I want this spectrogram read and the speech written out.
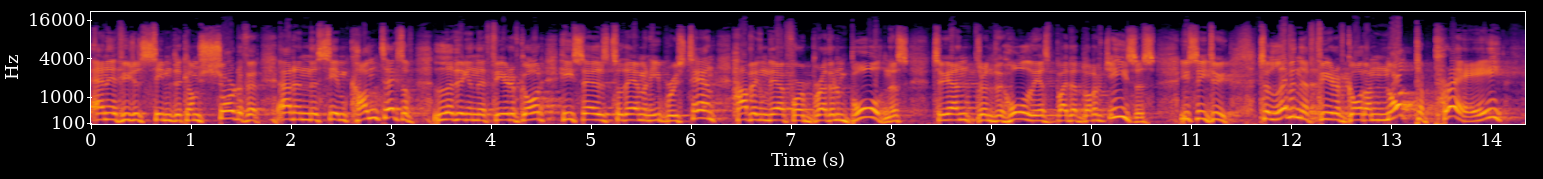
and if you should seem to come short of it. And in the same context of living in the fear of God, he says to them in Hebrews 10, having therefore, brethren, boldness to enter into the holiest by the blood of Jesus. You see, to, to live in the fear of God and not to pray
